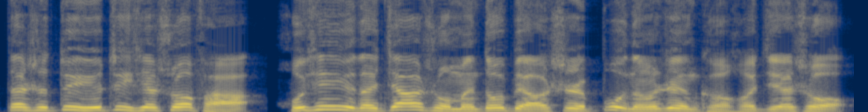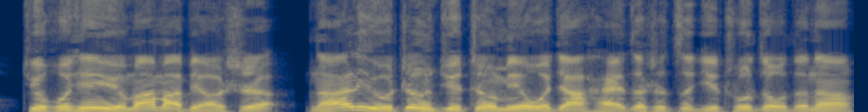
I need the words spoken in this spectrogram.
但是，对于这些说法，胡鑫宇的家属们都表示不能认可和接受。据胡鑫宇妈妈表示，哪里有证据证明我家孩子是自己出走的呢？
